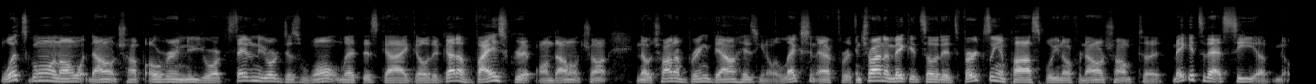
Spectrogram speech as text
what's going on with Donald Trump over in New York. The state of New York just won't let this guy go. They've got a vice grip on Donald Trump, you know, trying to bring down his, you know, election efforts and trying to make it so that it's virtually impossible, you know, for Donald Trump to make it to that seat of, you know,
